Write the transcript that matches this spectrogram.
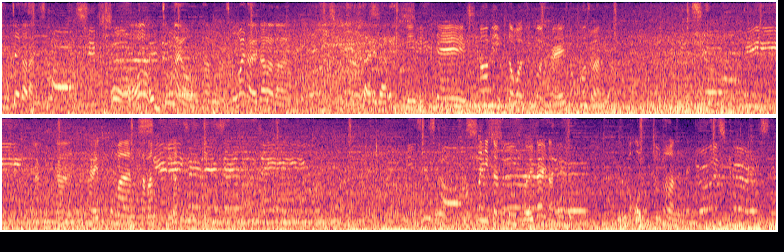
진짜 달아. 어, 어 엄청나요. 참, 정말 달달하다. 이 밑에 시럽이 있어가지고 잘 섞어줘야 돼요. Show me 약간 달콤한 다방 쿠키 같은 느낌. 섞으니까 조금 덜 달달해. 아까 엄청 달았는데.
